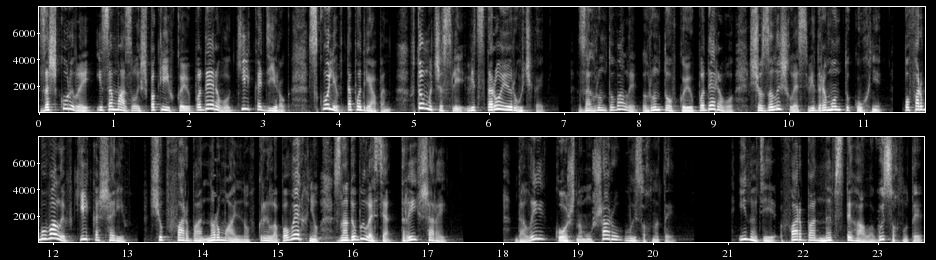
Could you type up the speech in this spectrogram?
Зашкурили і замазали шпаклівкою по дереву кілька дірок, сколів та подряпин, в тому числі від старої ручки. Загрунтували ґрунтовкою по дереву, що залишилось від ремонту кухні. Пофарбували в кілька шарів. Щоб фарба нормально вкрила поверхню, знадобилося три шари. Дали кожному шару висохнути. Іноді фарба не встигала висохнути,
